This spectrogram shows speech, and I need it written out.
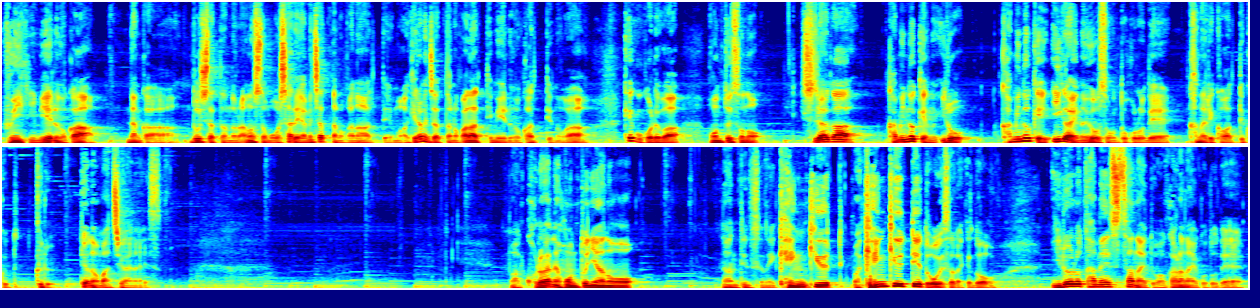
雰囲気に見えるのかなんかどうしちゃったんだろうあの人もおしゃれやめちゃったのかなってもう諦めちゃったのかなって見えるのかっていうのが結構これは本当にその白髪髪の毛の色髪の毛以外の要素のところでかなり変わってくるっていうのは間違いないです。まあ、これはね本当にあのなんていうんですかね研究、まあ、研究っていうと大げさだけどいろいろ試さないとわからないことで、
